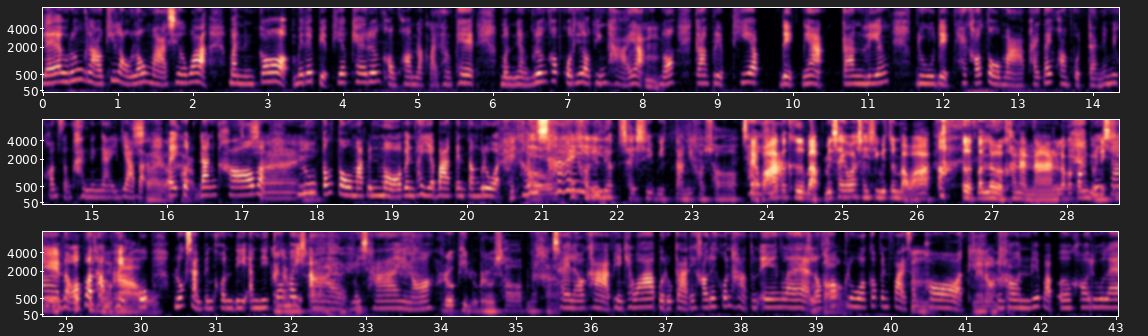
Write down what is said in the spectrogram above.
และเรื่องราวที่เราเล่ามาเชื่อว่า มันก็ไม่ได้เปรียบเทียบแค่เรื่องของความหลากหลายทางเพศ เหมือนอย่างเรื่องครอบครัวที่เราทิ้งท้ายอะ่ะอืมเนาะการเปรียบเทียบเด็กเนี่ย การเลี้ยงดูเด็กให้เขาโตมาภายใต้ความกดดันเนี่ยมีความสำคัญยังไง อย่าแบบใช่แล้วไปครับกดดันเขาแบบใช่ลูกต้องโตมาเป็นหมอเป็นพยาบาลเป็นตำรวจให้เขาไม่ใช่ให้เขาได้เลือกใช้ชีวิตตามที่เขาชอบใช่แต่ว่าค่ะก็คือแบบไม่ใช่ว่าใช้ชีวิตจนแบบว่า เติดตะเลิกขนาดนั้นแล้วก็ต้องอยู่ในไม่เขใช่ตแบบว่าพอทำผิดควบคุมของเราปุ๊บลูกฉันเป็นคนดีอันนี้ก็อันนั้นไม่ไม่ใช่เอาไม่ใช่เนาะรู้ผิดรู้ชอบนะคะ ใช่แล้วค่ะ เพียงแค่ว่าเปิดโอกาสให้เขาได้ค้นหาตนเองแหละถูกต้องแล้วครอบครัวก็เป็นฝ่าย support แน่นอนเป็นคค่ะนที่แบบเออคอยดูแล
